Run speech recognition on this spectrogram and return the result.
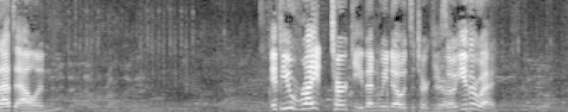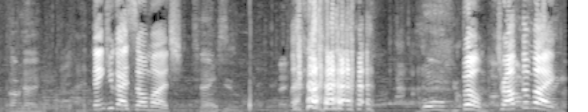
That's Alan. If you write turkey, then we know it's a turkey. So either way, Okay. thank you guys so much. Thank you. Boom. Boom. Drop the mic.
